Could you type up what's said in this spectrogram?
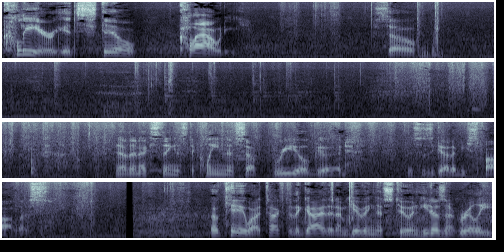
clear, it's still cloudy. So, uh, now the next thing is to clean this up real good. This has got to be spotless. Okay, well I talked to the guy that I'm giving this to and he doesn't really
